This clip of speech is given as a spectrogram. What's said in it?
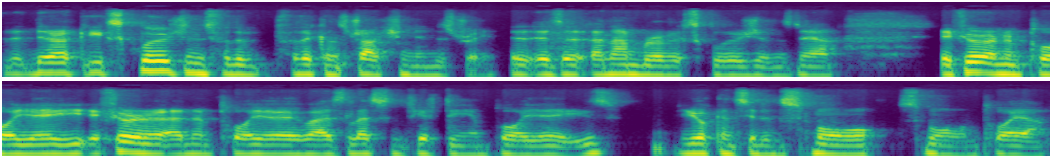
there are exclusions for the for the construction industry. There's a, a, number of exclusions now. If you're an employee, if you're an employer who has less than 50 employees, you're considered small small employer.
